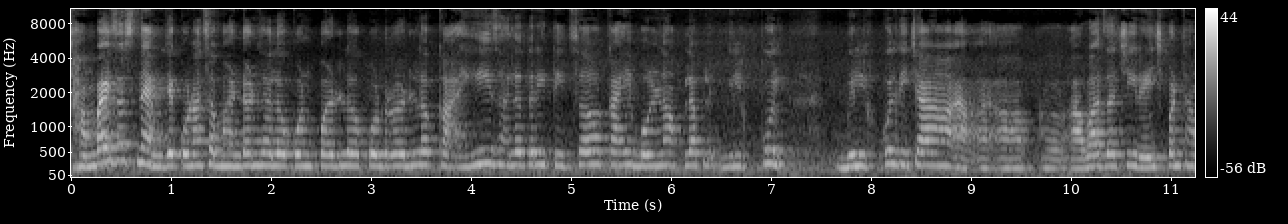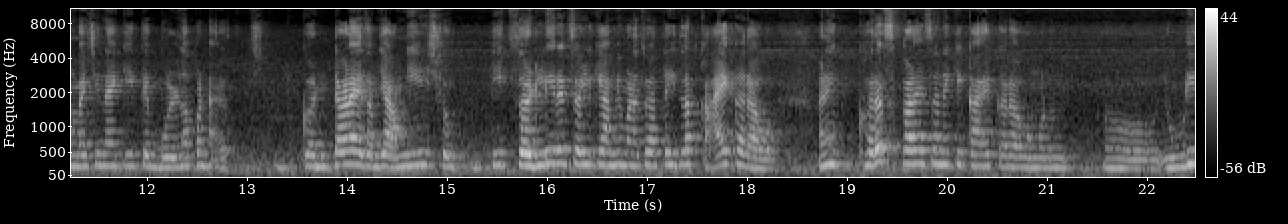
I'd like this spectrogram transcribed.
थांबायचंच नाही. म्हणजे कोणाचं भांडण झालं कोण पडलं कोण रडलं काही झालं तरी तिचं काही बोलणं आपलं आपलं बिलकुल बिलकुल तिच्या आवाजाची रेंज पण थांबायची नाही की ते बोलणं पण कंटाळायचं. म्हणजे आम्ही शेवटी चढली रे चढली की आम्ही म्हणायचो आता हिला काय करावं? आणि खरंच कळायचं नाही की काय करावं म्हणून एवढी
